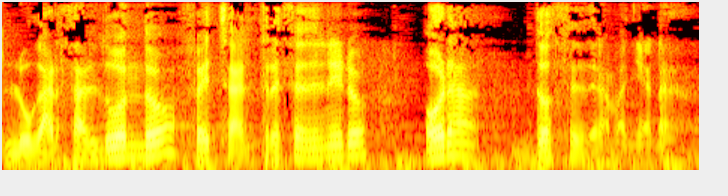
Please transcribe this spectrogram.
Lugar Zalduondo, fecha el 13 de enero, hora 12 de la mañana.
